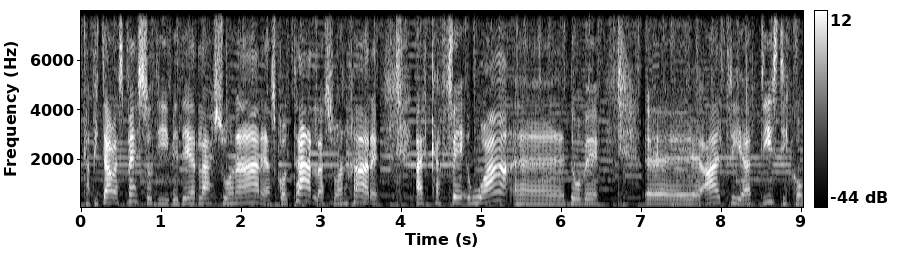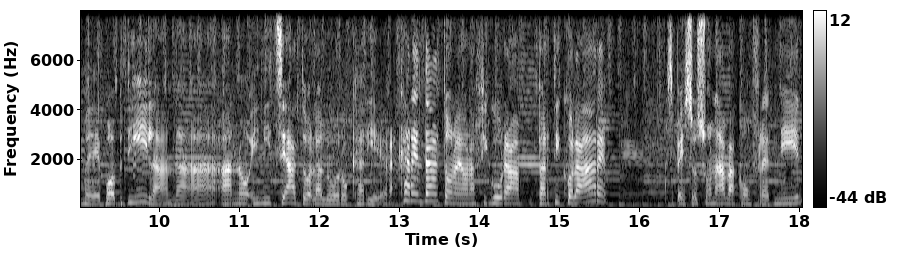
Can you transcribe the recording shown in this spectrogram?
capitava spesso di vederla suonare, ascoltarla suonare al caffè UA, eh, dove eh, altri artisti come Bob Dylan ah, hanno iniziato la loro carriera. Karen Dalton è una figura particolare spesso suonava con Fred Neil,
